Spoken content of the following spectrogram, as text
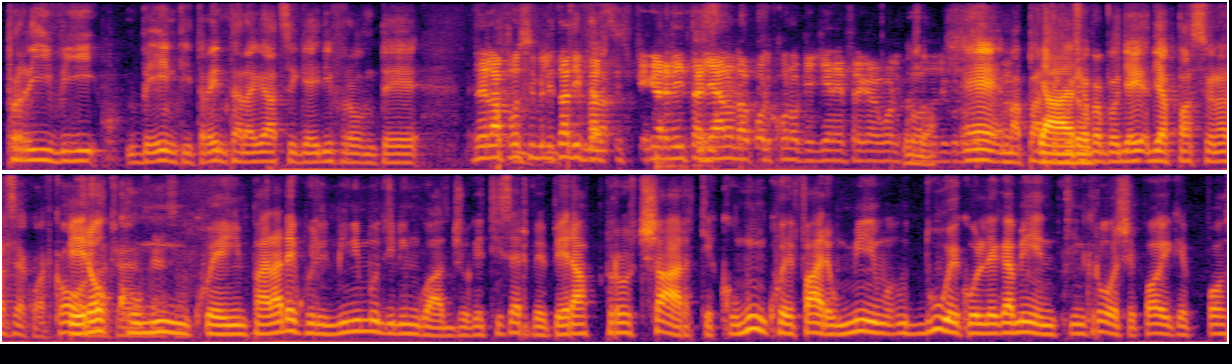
privi 20-30 ragazzi che hai di fronte della possibilità di farsi spiegare l'italiano da qualcuno che gliene frega qualcosa. Esatto. Eh, ma a parte cioè proprio di, di, appassionarsi a qualcosa. Però cioè, comunque senso... imparare quel minimo di linguaggio che ti serve per approcciarti e comunque fare un minimo, due collegamenti in croce poi che po-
